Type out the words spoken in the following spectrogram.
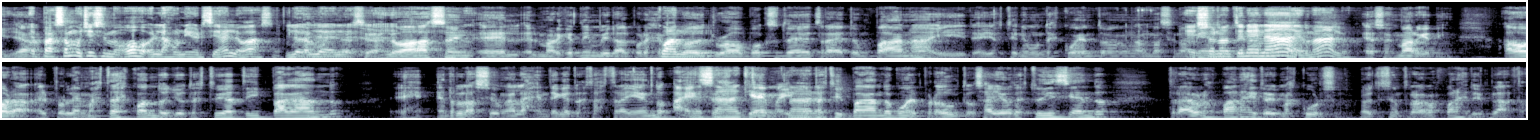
y ya. Eh, Pasa muchísimo. Ojo, las universidades lo hacen. Lo- Las la- la- universidades lo hacen, el, el marketing viral, por ejemplo, de Dropbox de tráete un pana y ellos tienen un descuento en almacenamiento. Eso no tiene nada de malo. Eso es marketing. Ahora, el problema está es cuando yo te estoy a ti pagando es en relación a la gente que tú estás trayendo a ese Exacto, esquema y no claro. te estoy pagando con el producto. O sea, yo te estoy diciendo, trae unos panas y te doy más cursos. No te estoy diciendo, trae unos panas y te doy plata.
